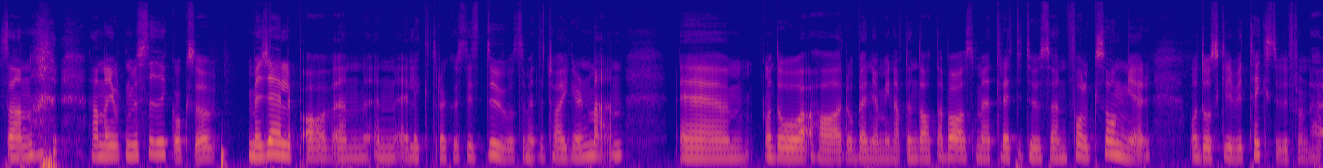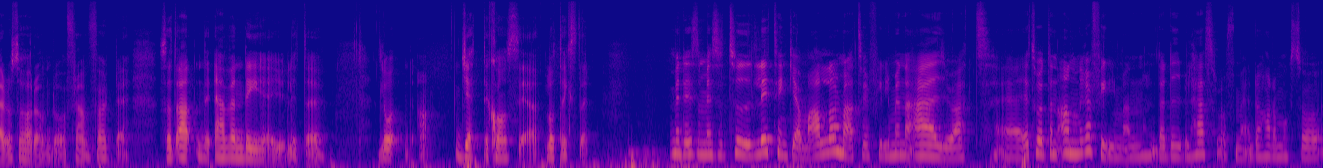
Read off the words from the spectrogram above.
Så han, han har gjort musik också med hjälp av en, en elektroakustisk duo som heter Tiger and Man. Ehm, och då har då Benjamin haft en databas med 30 000 folksånger och då skrivit text utifrån det här och så har de då framfört det. Så att även det är ju lite ja, jättekonstiga låttexter. Men det som är så tydligt, tänker jag, med alla de här tre filmerna är ju att, eh, jag tror att den andra filmen, där David Hasselhoff är med, då har de också,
